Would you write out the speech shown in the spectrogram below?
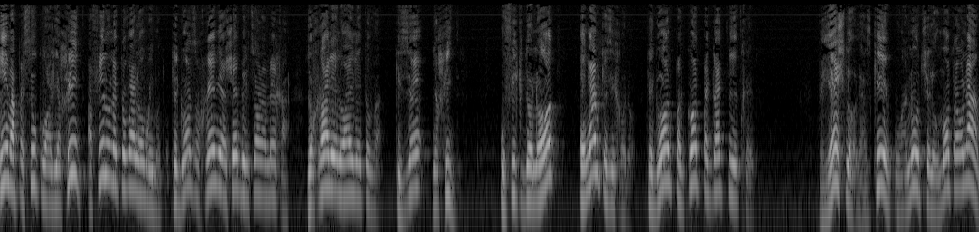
אם הפסוק הוא על יחיד, אפילו לטובה לא אומרים אותו. כגון זוכרני השם ברצון עמך, זוכרה לי אלוהי לטובה. כי זה יחיד. ופקדונות אינם כזיכרונות, כגון פנקות פגדתי אתכם. ויש לו להזכיר פורענות של אומות העולם,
